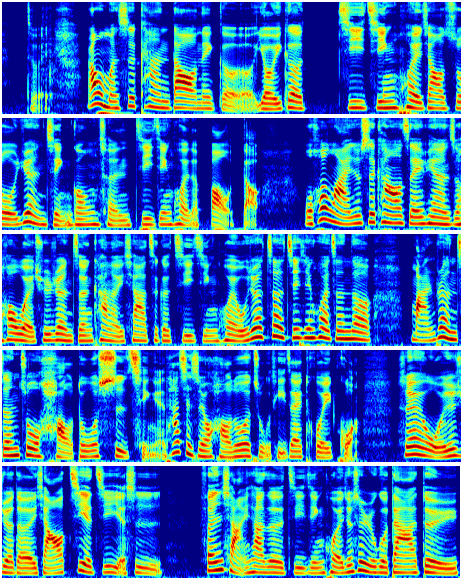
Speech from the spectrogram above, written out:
对，然后我们是看到那个有一个基金会叫做愿景工程基金会的报道。我后来就是看到这一篇了之后，我也去认真看了一下这个基金会。我觉得这基金会真的蛮认真做好多事情，诶，它其实有好多主题在推广，所以我就觉得想要借机也是分享一下这个基金会。就是如果大家对于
